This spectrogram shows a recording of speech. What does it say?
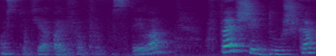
ось тут я альфа пропустила, в перших дужках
